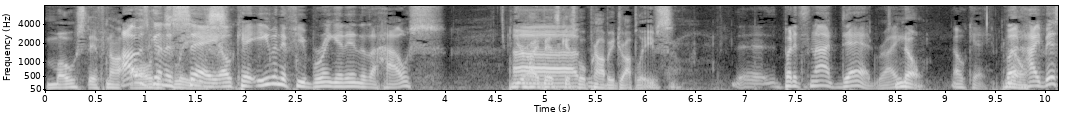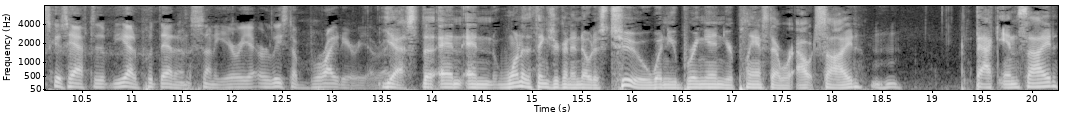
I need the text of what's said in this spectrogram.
most, if not I was going to say, okay, even if you bring it into the house, your uh, hibiscus will probably drop leaves. but it's not dead, right? No. Okay, but No. hibiscus have to you got to put that in a sunny area or at least a bright area, right? Yes, the and and one of the things you're going to notice too when you bring in your plants that were outside Mm-hmm. back inside,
